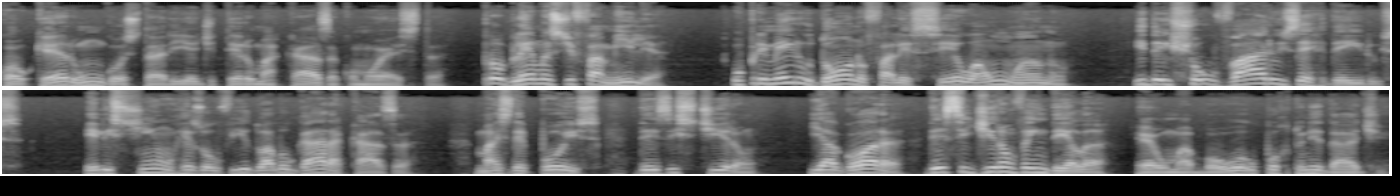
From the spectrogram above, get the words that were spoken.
Qualquer um gostaria de ter uma casa como esta. Problemas de família. O primeiro dono faleceu há um ano e deixou vários herdeiros. Eles tinham resolvido alugar a casa, mas depois desistiram e agora decidiram vendê-la. É uma boa oportunidade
